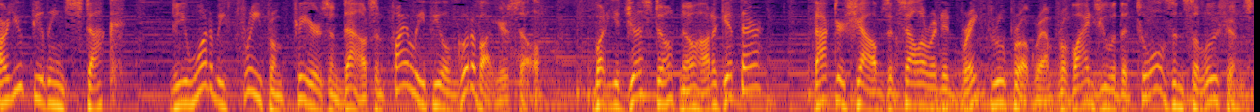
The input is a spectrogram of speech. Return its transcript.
Are you feeling stuck? Do you want to be free from fears and doubts and finally feel good about yourself? But you just don't know how to get there? Dr. Schaub's accelerated breakthrough program provides you with the tools and solutions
